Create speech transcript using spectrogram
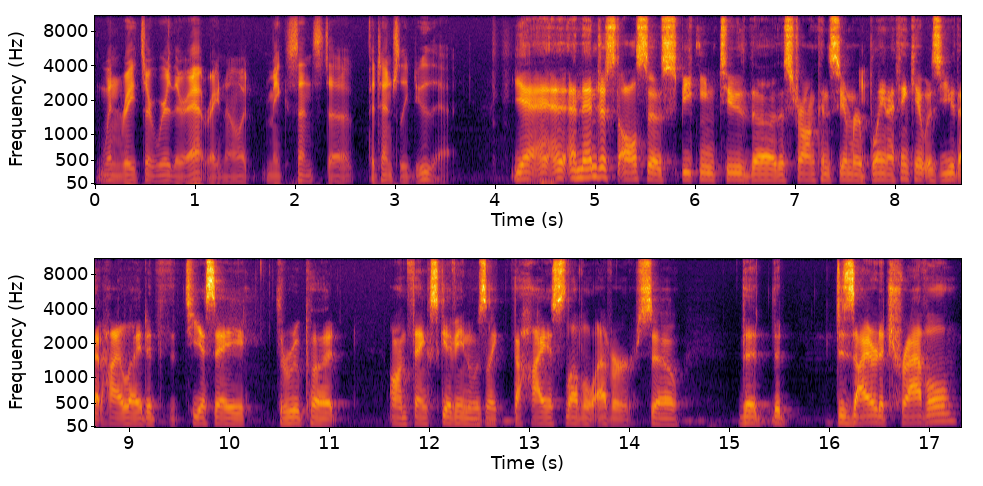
when rates are where they're at right now, it makes sense to potentially do that. Yeah, and, and then just also speaking to the the strong consumer, Blaine, I think it was you that highlighted the TSA throughput on Thanksgiving was like the highest level ever. So the the desire to travel,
